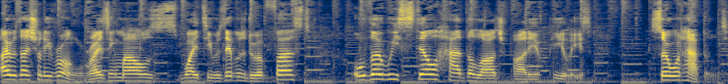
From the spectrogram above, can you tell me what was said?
I was actually wrong, Rising Miles YT was able to do it first, although we still had the large party of Peelys. So what happened?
